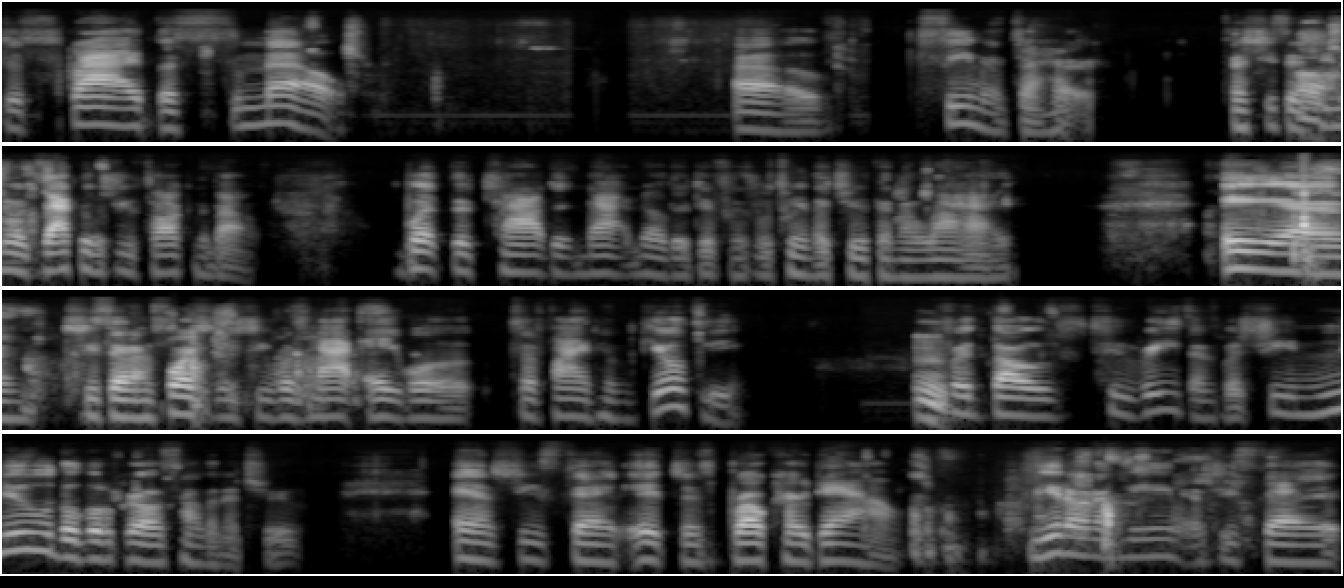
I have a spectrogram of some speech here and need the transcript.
describe the smell of semen to her. And she said she knew exactly what she was talking about. But the child did not know the difference between the truth and a lie. And she said, unfortunately, she was not able to find him guilty Mm. for those two reasons. But she knew the little girl was telling the truth. And she said it just broke her down. You know what I mean? And she said,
